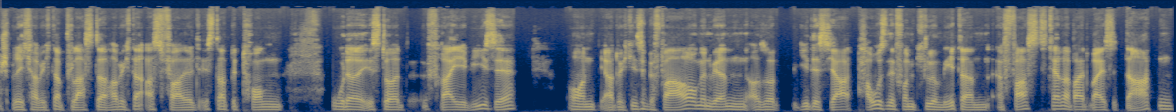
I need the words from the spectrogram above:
Sprich, habe ich da Pflaster, habe ich da Asphalt, ist da Beton oder ist dort freie Wiese? Und ja, durch diese Befahrungen werden also jedes Jahr Tausende von Kilometern erfasst, terabyteweise Daten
